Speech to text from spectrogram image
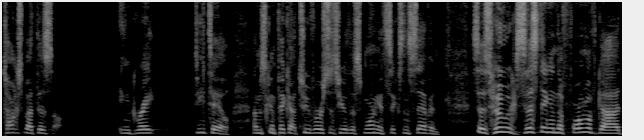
talks about this in great detail. I'm just going to pick out two verses here this morning, 6 and 7. It says, Who, existing in the form of God,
